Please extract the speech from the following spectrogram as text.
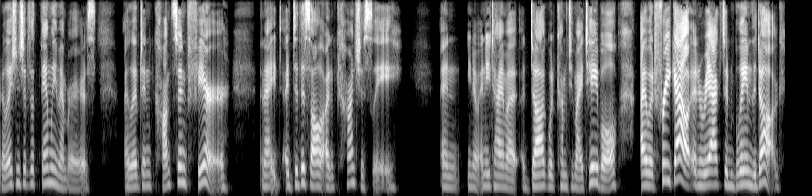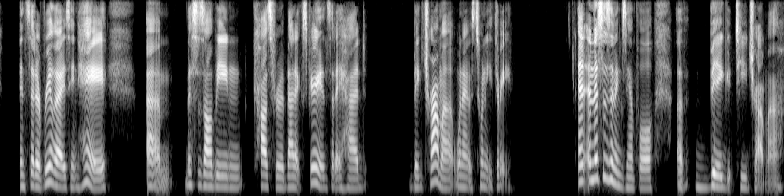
relationships with family members. I lived in constant fear. And I, I did this all unconsciously. And, you know, anytime a, a dog would come to my table, I would freak out and react and blame the dog instead of realizing, hey, um, this is all being caused from a bad experience that I had big trauma when I was 23. And, and this is an example of big T trauma.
